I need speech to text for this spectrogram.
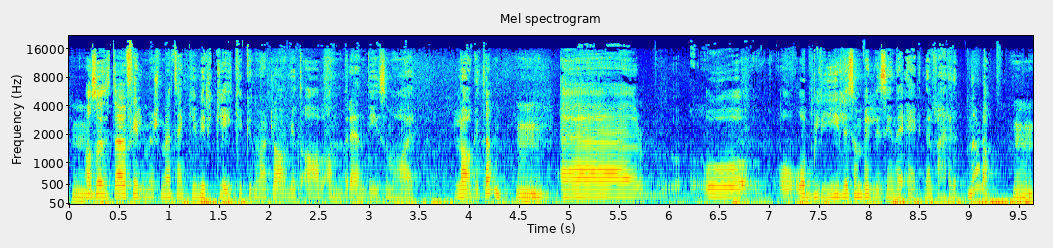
Mm. Altså Dette er filmer som jeg tenker virkelig ikke kunne vært laget av andre enn de som har laget dem. Mm. Eh, og, og, og, bli liksom veldig sine egne verdener, da. Mm.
